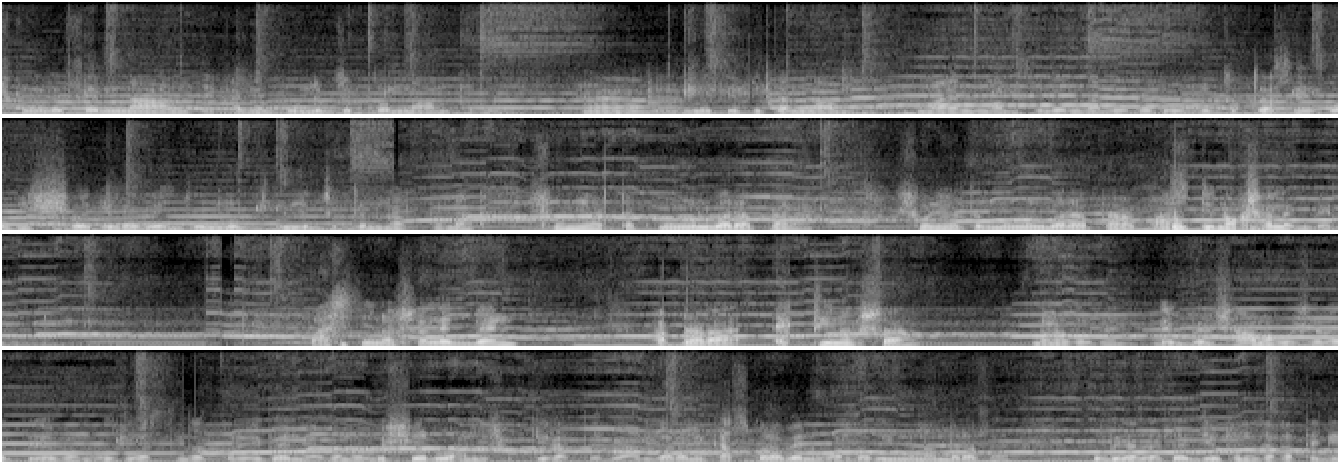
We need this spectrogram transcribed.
স্ক্রিনে দেখছেন নাম এখানে উল্লেখযুক্ত নাম হ্যাঁ, নিচে পিতার নাম মায়ের নাম ছেলের নাম এভাবে উল্লেখযুক্ত আছে। অবশ্যই এভাবে উল্লেখ উল্লেখযুক্ত না আপনারা শনিবার তাক মঙ্গলবারে আপনারা শনি অর্থাৎ মঙ্গলবারে আপনারা পাঁচটি নকশা লিখবেন। পাঁচটি নকশা লিখবেন আপনারা একটি নকশা মনে করবেন লিখবেন আমাবস্যা রাতে এবং অজু আস্তিন্দাত করবেন এবং অবশ্যই রুহানি শক্তি রাখতে হবে। আর যারা আমি কাজ করাবেন হোয়াটসঅ্যাপ ইমো নাম্বার আছে, কবিরাজ আছে, যে কোনো জায়গা থেকে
